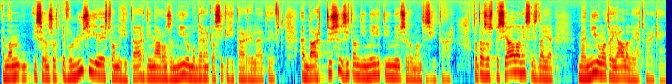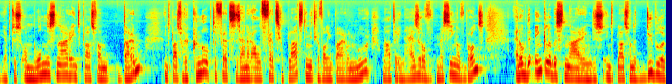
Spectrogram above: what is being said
En dan is er een soort evolutie geweest van de gitaar die naar onze nieuwe moderne klassieke gitaar geleid heeft. En daartussen zit dan die 19e-eeuwse romantische gitaar. Wat er zo speciaal aan is, is dat je met nieuwe materialen leert werken. Je hebt dus omwonden snaren in plaats van darm. In plaats van geknoopte frets zijn er al frets geplaatst, in dit geval in parelmoer, later in ijzer of messing of brons. En ook de enkele besnaring, dus in plaats van de dubbele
